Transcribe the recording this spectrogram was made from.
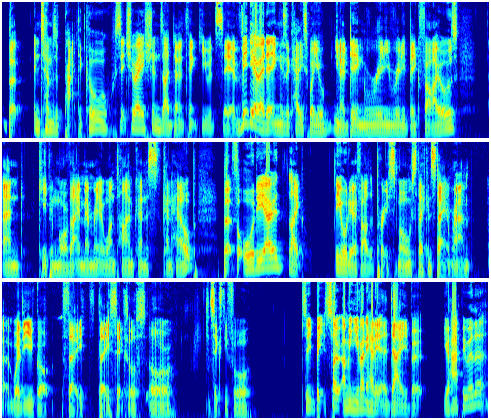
but in terms of practical situations, I don't think you would see it. Video editing is a case where you're, you know, doing really, really big files and keeping more of that in memory at one time can can help. But for audio, like the audio files are pretty small, so they can stay in RAM, uh, whether you've got 30, 36 or or 64. So, but so I mean, you've only had it a day, but you're happy with it?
